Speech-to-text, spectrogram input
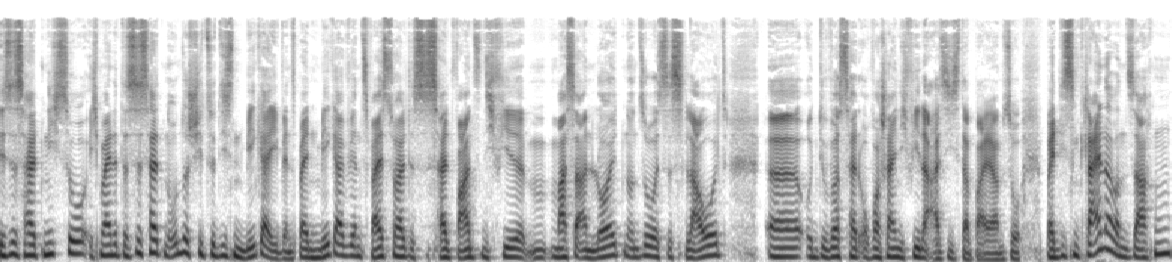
ist es halt nicht so, ich meine, das ist halt ein Unterschied zu diesen Mega-Events. Bei den Mega-Events weißt du halt, es ist halt wahnsinnig viel Masse an Leuten und so, es ist laut äh, und du wirst halt auch wahrscheinlich viele Assis dabei haben. So. Bei diesen kleineren Sachen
